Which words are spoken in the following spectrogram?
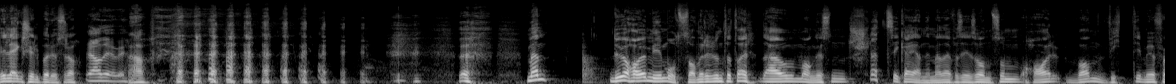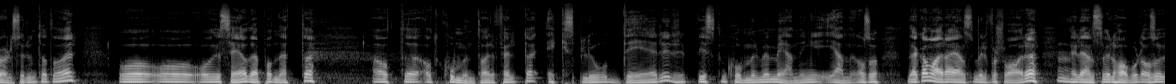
Vi legger skyld på russere. Ja, det gjør vi. Ja. Men du har jo mye motstandere rundt dette her. Det er jo mange som slett ikke er enig med deg, for å si sånn, som har vanvittig mye følelser rundt dette der. Og, og, og vi ser jo det på nettet, at, eh, at kommentarfeltet eksploderer hvis den kommer med mening i ene. Altså, det kan være en som vil forsvare, Mm. eller en som vil ha bort. Altså,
